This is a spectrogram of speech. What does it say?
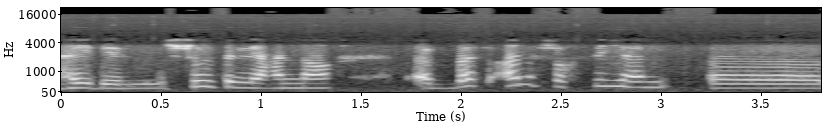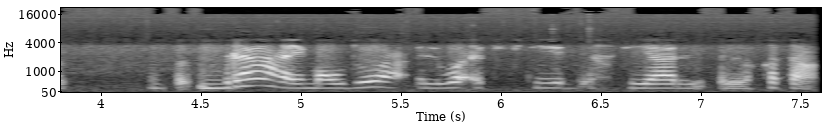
هيدي ال shoes اللي عنا. بس أنا شخصيا آه براعي موضوع الوقت كثير باختيار القطع.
